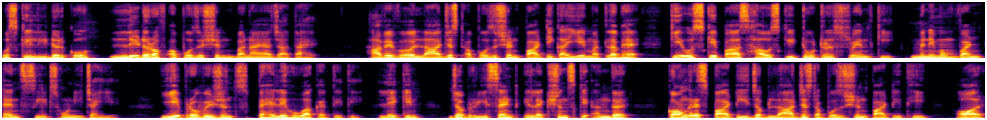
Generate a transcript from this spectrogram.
उसके लीडर को लीडर ऑफ़ अपोजिशन बनाया जाता है। हावेवर लार्जेस्ट अपोजिशन पार्टी का यह मतलब है कि उसके पास हाउस की टोटल स्ट्रेंथ की मिनिमम वन टेंथ सीट्स होनी चाहिए। ये प्रोविजंस पहले हुआ करती थी, लेकिन जब रिसेंट इलेक्शंस के अंदर कांग्रेस पार्टी जब लार्जेस्ट अपोजिशन पार्टी थी और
